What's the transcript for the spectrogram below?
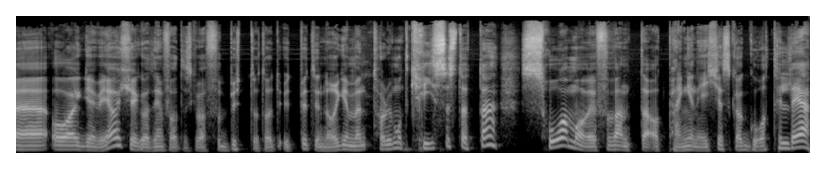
Eh, og vi har ikke gått inn for at det skal være forbudt å ta et utbytte i Norge, men tar du imot krisestøtte, så må vi forvente at pengene ikke skal gå til det.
